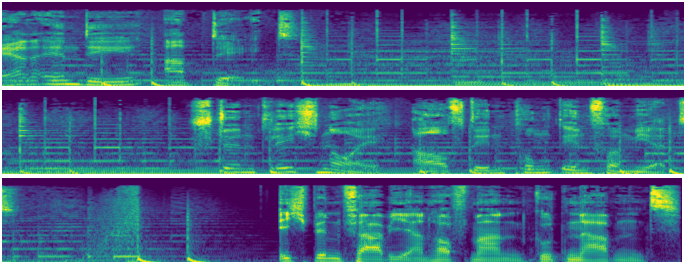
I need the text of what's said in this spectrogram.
RND Update. Stündlich neu. Auf den Punkt informiert. Ich bin Fabian Hoffmann. Guten Abend.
